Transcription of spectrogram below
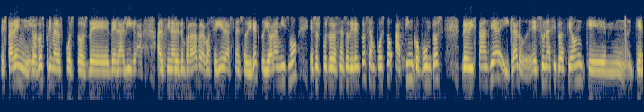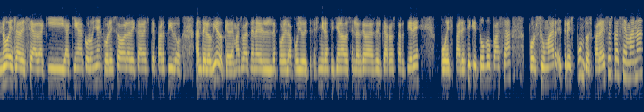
de estar en los dos primeros puestos de, de la liga al final de temporada para conseguir el ascenso directo. Y ahora mismo esos puestos de ascenso directo se han puesto a cinco puntos de distancia y claro, es una situación que, mm, que no es la deseada aquí, aquí en A Coruña y por eso ahora de cara a este partido ante el Oviedo, que además va a tener el, por el apoyo de 3.000 aficionados en las gradas del Carlos Tartiere, pues parece que todo pasa por sumar tres puntos. Para eso esta semana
